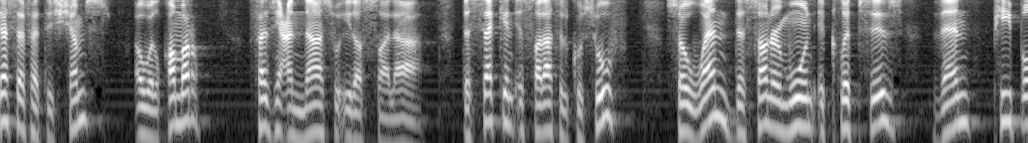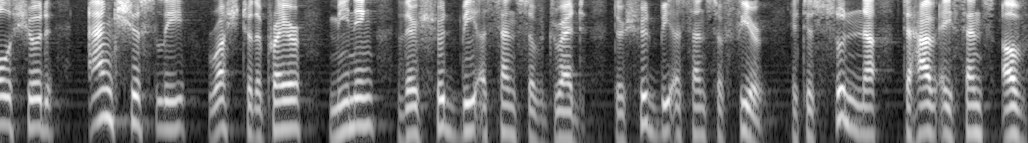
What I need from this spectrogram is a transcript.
كسفت الشمس أو القمر فزع الناس إلى الصلاة The second is صلاة الكسوف So when the sun or moon eclipses then people should anxiously rush to the prayer meaning there should be a sense of dread there should be a sense of fear it is sunnah to have a sense of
